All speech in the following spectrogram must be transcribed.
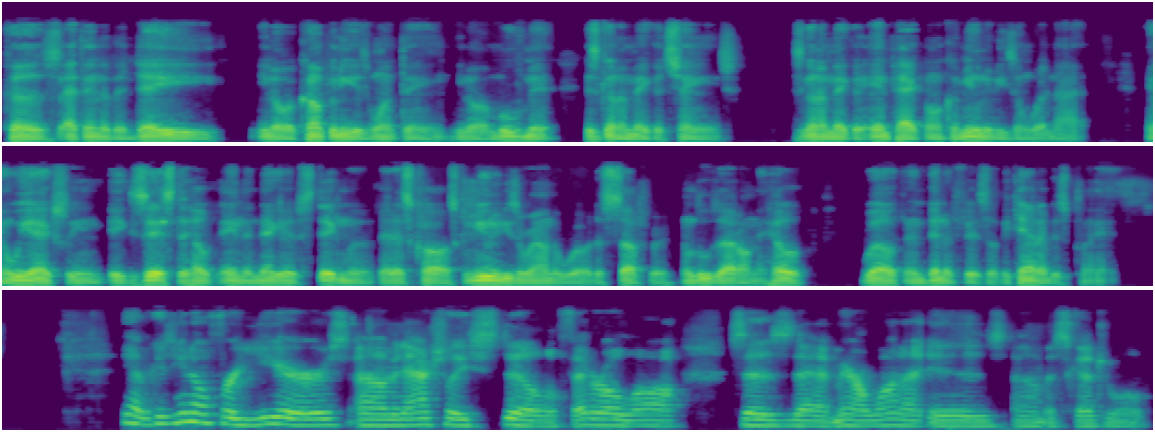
Because at the end of the day, you know, a company is one thing, you know, a movement is going to make a change. It's going to make an impact on communities and whatnot. And we actually exist to help end the negative stigma that has caused communities around the world to suffer and lose out on the health, wealth, and benefits of the cannabis plant. Yeah, because you know, for years, um, and actually still, federal law says that marijuana is um, a schedule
